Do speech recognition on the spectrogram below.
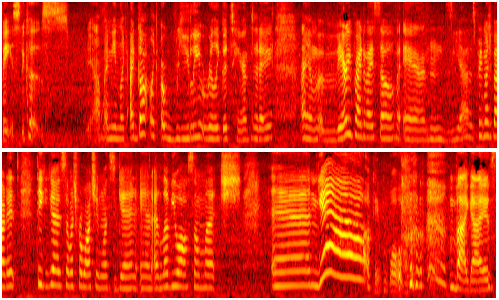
face because yeah I mean like I got like a really really good tan today. I am very proud of myself and yeah that's pretty much about it. Thank you guys so much for watching once again and I love you all so much. And yeah! Okay whoa. Bye guys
